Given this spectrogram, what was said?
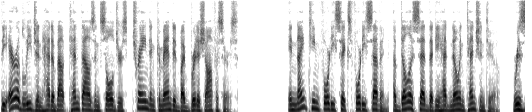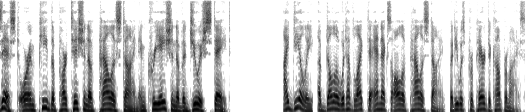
The Arab Legion had about 10,000 soldiers, trained and commanded by British officers. In 1946–47, Abdullah said that he had no intention to "...resist or impede the partition of Palestine and creation of a Jewish state." Ideally, Abdullah would have liked to annex all of Palestine, but he was prepared to compromise.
